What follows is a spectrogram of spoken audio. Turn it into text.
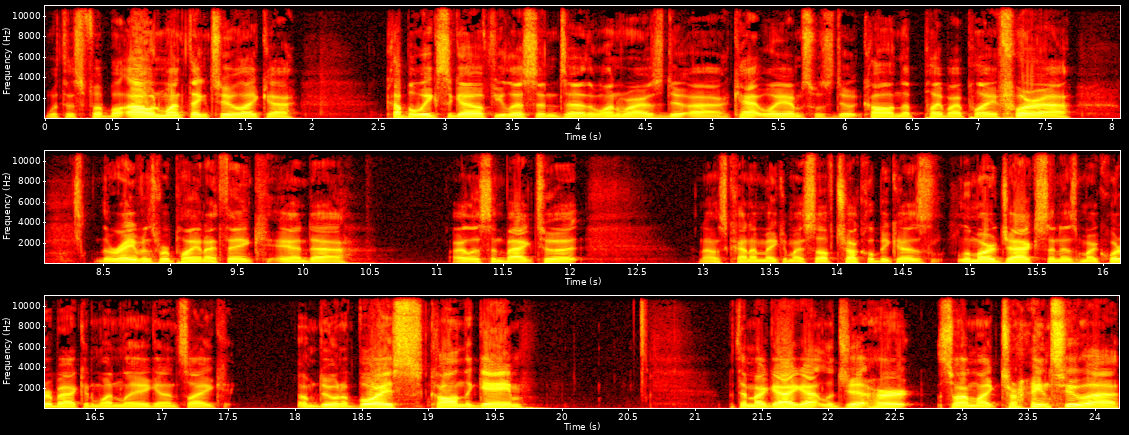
with this football. Oh, and one thing too, like uh, a couple weeks ago, if you listened to the one where I was do, uh, Katt Williams was doing calling the play-by-play for uh, the Ravens were playing, I think, and uh, I listened back to it, and I was kind of making myself chuckle because Lamar Jackson is my quarterback in one league, and it's like I'm doing a voice calling the game but then my guy got legit hurt, so I'm like trying to uh,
